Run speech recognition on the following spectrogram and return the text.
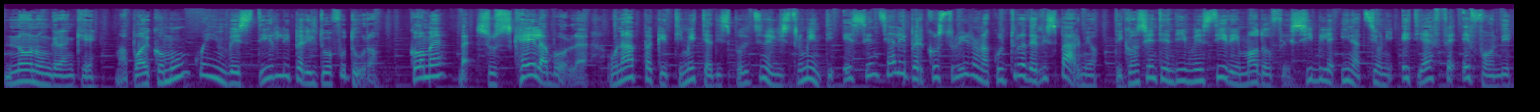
non un granché, ma puoi comunque investirli per il tuo futuro. Come? Beh, su Scalable, un'app che ti mette a disposizione gli strumenti essenziali per costruire una cultura del risparmio. Ti consente di investire in modo flessibile in azioni ETF e fondi,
